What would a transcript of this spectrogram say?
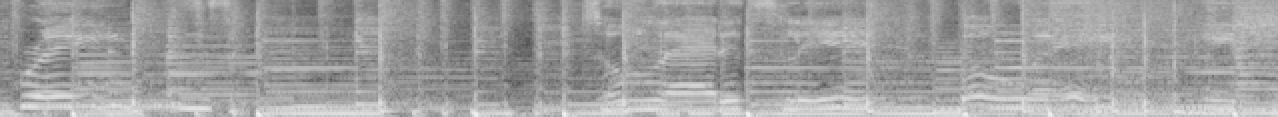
Dewdrop rains. Don't let it slip away.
